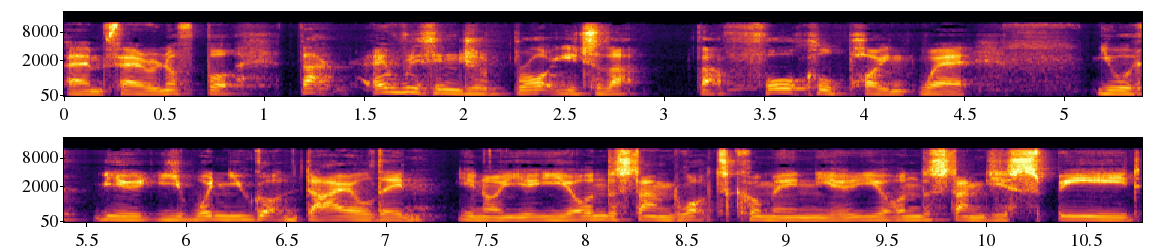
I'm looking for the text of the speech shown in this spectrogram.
Um, fair enough, but that everything just brought you to that that focal point where you were you, you when you got dialed in you know you, you understand what's coming you you understand your speed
